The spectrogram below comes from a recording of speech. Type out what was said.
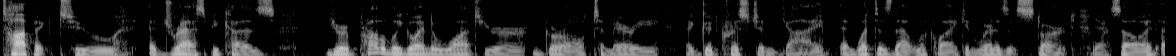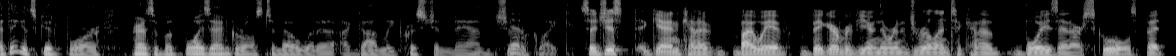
topic to address because you're probably going to want your girl to marry a good Christian guy. And what does that look like and where does it start? Yeah. So I, I think it's good for parents of both boys and girls to know what a, a godly Christian man should Yeah. look like. So just again, kind of by way of big overview, and then we're going to drill into kind of boys and our schools. But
